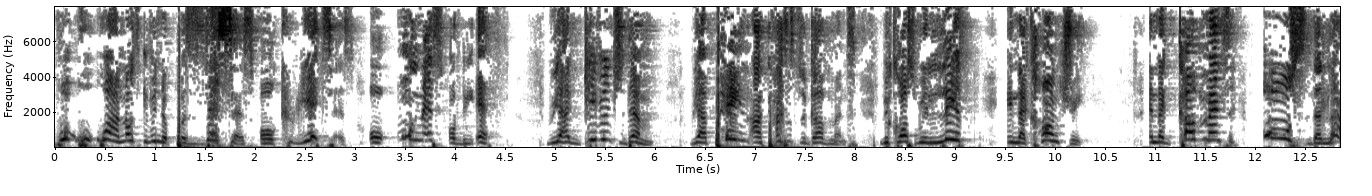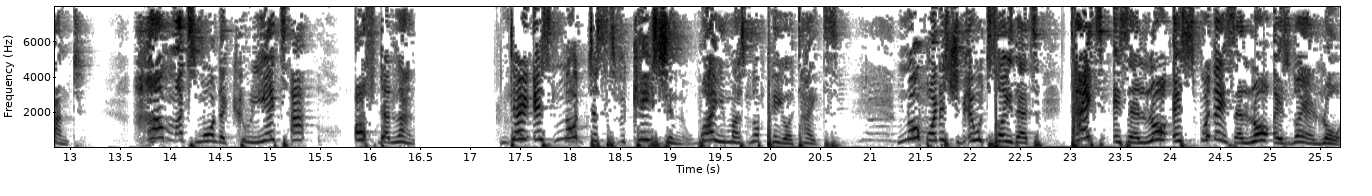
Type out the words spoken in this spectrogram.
who, who are not even the possessors or creators or owners of the earth. We are giving to them. We are paying our taxes to government because we live in a country and the government owns the land. How much more the creator of the land There is no justification why you must not pay your tithes. Nobody should be able to tell you that tithe is a law, is whether it's a law or it's not a law.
